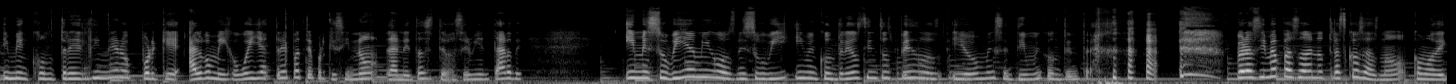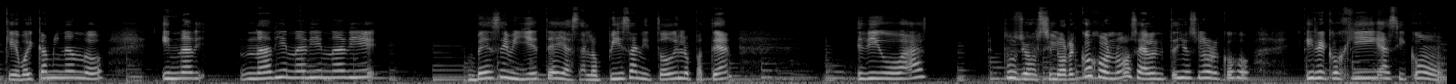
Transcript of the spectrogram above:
y me encontré el dinero porque algo me dijo, güey, ya trépate porque si no, la neta se te va a hacer bien tarde. Y me subí, amigos, me subí y me encontré 200 pesos y yo me sentí muy contenta. Pero así me ha pasado en otras cosas, ¿no? Como de que voy caminando y nadie, nadie, nadie, nadie ve ese billete y hasta lo pisan y todo y lo patean. Y digo, ah, pues yo sí lo recojo, ¿no? O sea, la neta yo sí lo recojo. Y recogí así como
